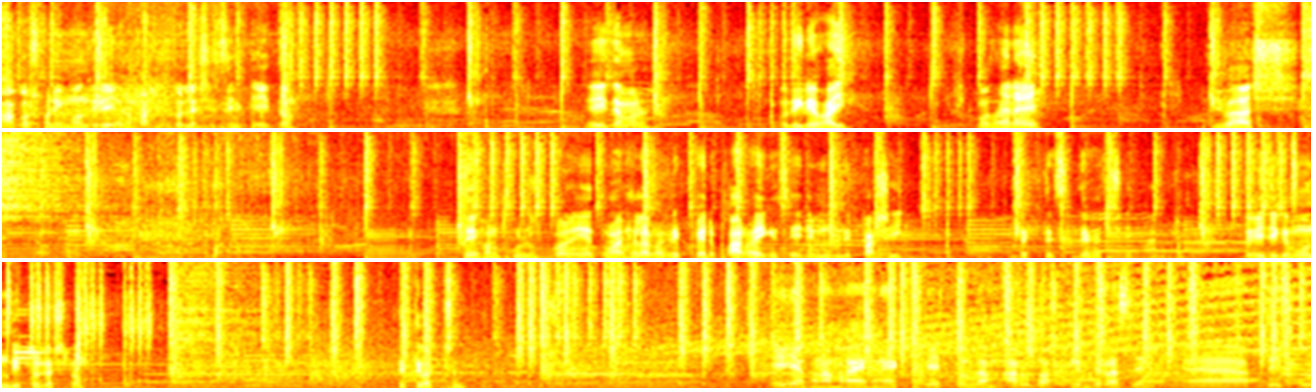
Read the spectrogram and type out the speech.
মাকো শনি মন্দিরে এখানে পাশে চলে এসেছি। এই তো। এই তো আমার। ওদিকে রে ভাই। কোথায় রে? দিবাস। তো এখন ফুল তোমার হেলা ভাগরি পার হয়ে গেছে এই যে মন্দির পাশেই। দেখতেছি দেখাচ্ছি। তো এই দিকে মন্দির চলে আসলো। দেখতে পাচ্ছেন? এই এখন আমরা এখানে একটু ওয়েট করলাম আরও দশ কিলোমিটার আছে। তো একটু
